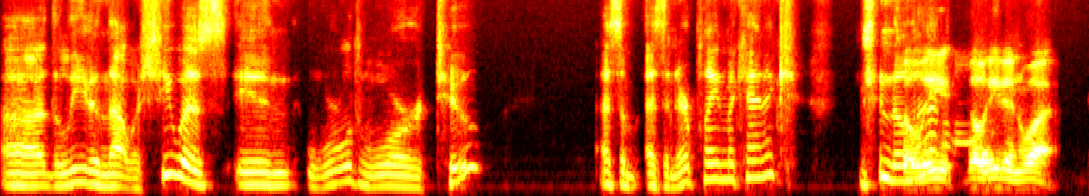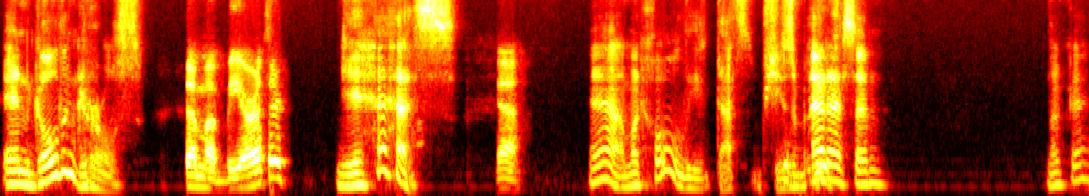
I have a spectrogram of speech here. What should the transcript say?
Uh, the lead in that one. She was in World War II as a as an airplane mechanic. Did you The know that? lead, the lead in what? And Golden Girls. Talking about Bea Arthur? Yes. Yeah. Yeah. I'm like, holy, that's she's a badass then. Okay.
